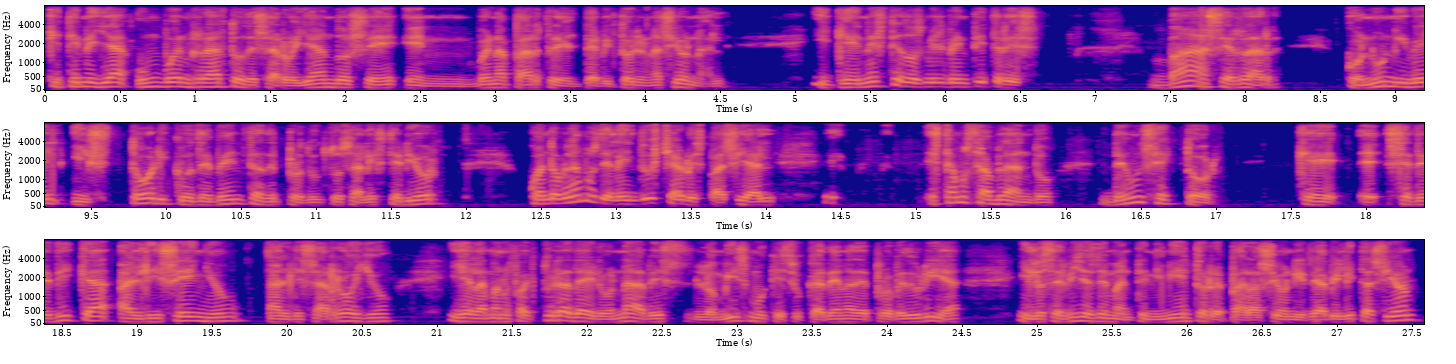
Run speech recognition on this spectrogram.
que tiene ya un buen rato desarrollándose en buena parte del territorio nacional y que en este 2023 va a cerrar con un nivel histórico de venta de productos al exterior. Cuando hablamos de la industria aeroespacial, eh, estamos hablando de un sector que eh, se dedica al diseño, al desarrollo y a la manufactura de aeronaves, lo mismo que su cadena de proveeduría y los servicios de mantenimiento, reparación y rehabilitación.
